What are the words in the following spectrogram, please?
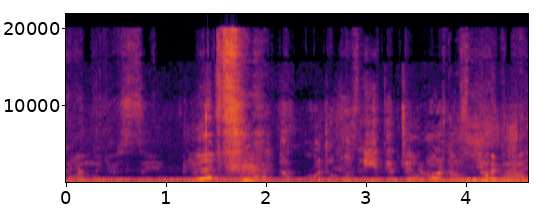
Гемонів син. Е, Хочу позріти, чи Dziewczyny można zjechać!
